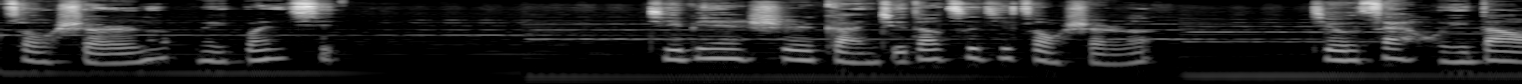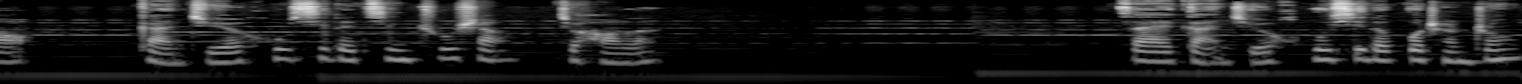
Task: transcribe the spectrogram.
走神儿了没关系，即便是感觉到自己走神了，就再回到感觉呼吸的进出上就好了。在感觉呼吸的过程中，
